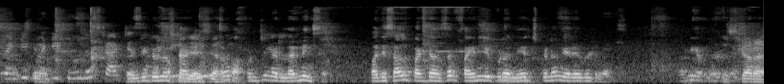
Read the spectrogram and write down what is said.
ట్వంటీ ట్వంటీ టూలో స్టార్ట్ ట్వంటీ చేస్తాం టూలో స్టార్ట్ చేశాం సార్ అప్పటి నుంచి లెర్నింగ్ సార్ పదిసార్లు పడ్డాం సార్ ఫైనల్ ఇప్పుడు నేర్చుకున్నాం వేరే ఏబుల్ రన్ ఇస్కారా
